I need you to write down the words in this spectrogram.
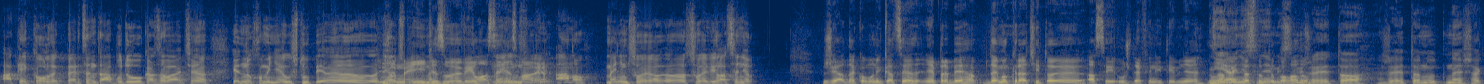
akékoľvek percentá budú ukazovať, jednoducho my neustúpi, Čiže meníte svoje vyhlásenie z mája. svoje, áno, mením svoje, svoje vyhlásenie. Žiadna komunikácia neprebieha? Demokrati to je asi už definitívne Nie, ani si nemyslím, pohľadu? že je, to, že je to nutné, však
